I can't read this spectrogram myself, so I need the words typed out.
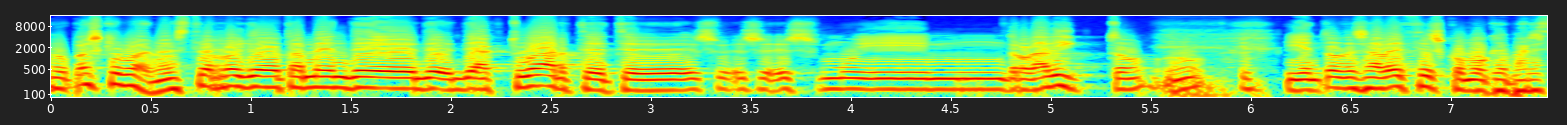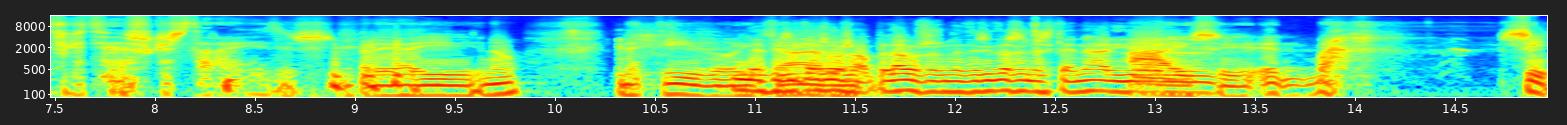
Lo que pasa es que, bueno, este rollo también de, de, de actuar te, te- es, es, es muy mm, drogadicto, ¿no? Y entonces a veces como que parece que tienes que estar ahí, siempre ahí, ¿no? Metido y Necesitas tal. los aplausos, necesitas el escenario. Ay, el- sí. en- Sí,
